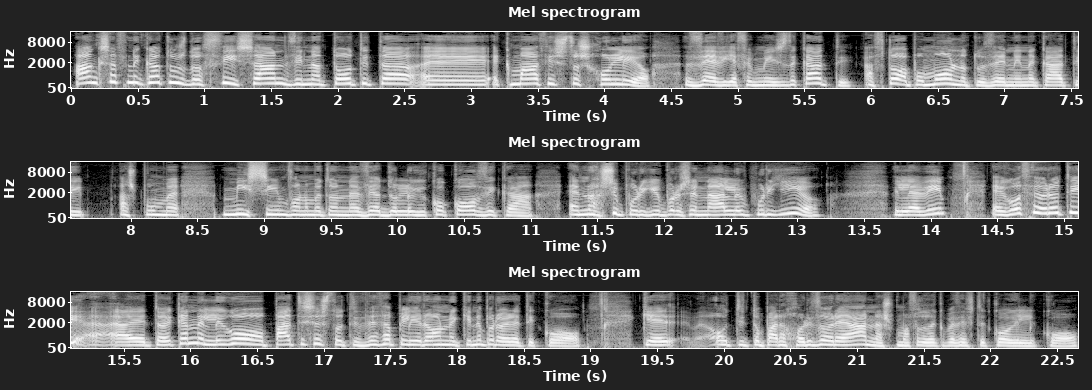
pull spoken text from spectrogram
αν ξαφνικά τους δοθεί σαν δυνατότητα ε, εκμάθησης στο σχολείο, δεν διαφημίζεται κάτι. Αυτό από μόνο του δεν είναι κάτι ας πούμε μη σύμφωνο με τον δεοντολογικό κώδικα ενός Υπουργείου προς ένα άλλο Υπουργείο. Δηλαδή, εγώ θεωρώ ότι ε, το έκανε λίγο, πάτησε στο ότι δεν θα πληρώνω και είναι προαιρετικό και ότι το παραχωρεί δωρεάν, ας πούμε, αυτό το εκπαιδευτικό υλικό,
